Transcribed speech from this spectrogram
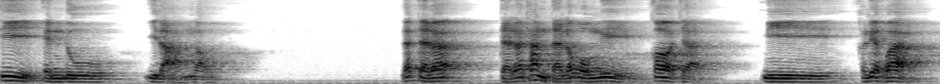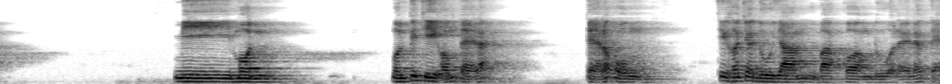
ที่เอ็นดูอีหลาของเรา และแต่ละแต่ละท่านแต่ละองค์นี่ก็จะมีเขาเรียกว่า มีมนมนพิธีของแต่ละ แต่ละองค์ที่เขาจะดูยามอุบากองดูอะไรแล้วแต่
